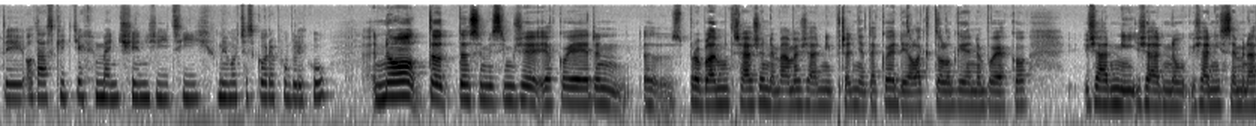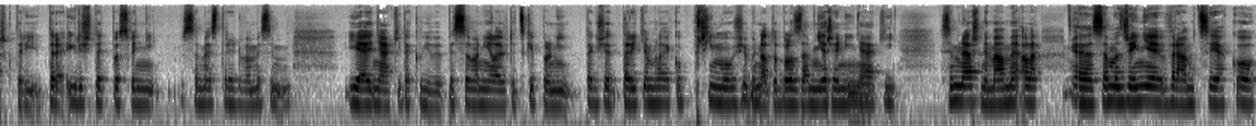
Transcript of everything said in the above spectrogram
ty otázky těch menšin žijících mimo Českou republiku? No, to, to si myslím, že jako je jeden eh, z problémů třeba, že nemáme žádný předmět, jako je dialektologie, nebo jako žádný, žádnou, žádný seminář, který, teda i když teď poslední semestry dva, myslím, je nějaký takový vypisovaný, ale vždycky plný. Takže tady těmhle jako přímo, že by na to byl zaměřený nějaký seminář nemáme, ale eh, samozřejmě v rámci jako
